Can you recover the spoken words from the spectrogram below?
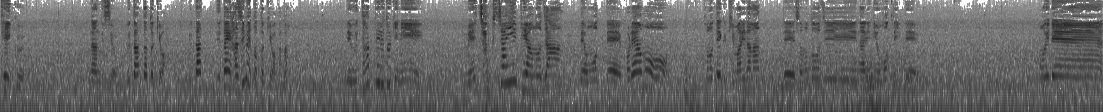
テイクなんですよ。歌った時は。歌歌い始めた時はかな。で歌ってる時にめちゃくちゃいいピアノじゃんって思ってこれはもうこのテイク決まりだなってその当時なりに思っていて。ほいで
